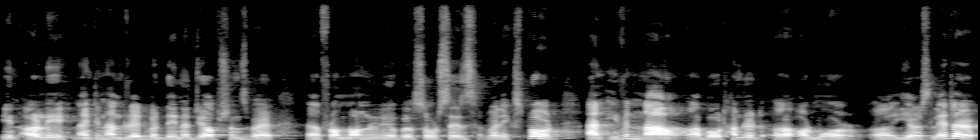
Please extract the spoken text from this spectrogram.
in early 1900 when the energy options were uh, from non-renewable sources were explored and even now about 100 uh, or more uh, years later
